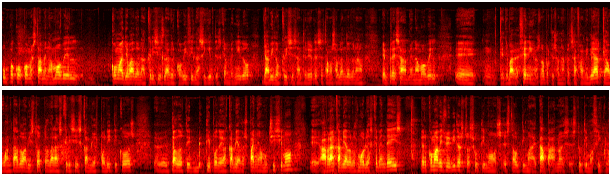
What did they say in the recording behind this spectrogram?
un poco cómo está Menamóvil, cómo ha llevado la crisis, la del COVID y las siguientes que han venido. Ya ha habido crisis anteriores, estamos hablando de una empresa Menamóvil eh, que lleva decenios, ¿no? porque es una empresa familiar que ha aguantado, ha visto todas las crisis, cambios políticos, eh, todo tipo de... ha cambiado España muchísimo, eh, habrán cambiado los muebles que vendéis, pero ¿cómo habéis vivido estos últimos, esta última etapa, ¿no? este último ciclo?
